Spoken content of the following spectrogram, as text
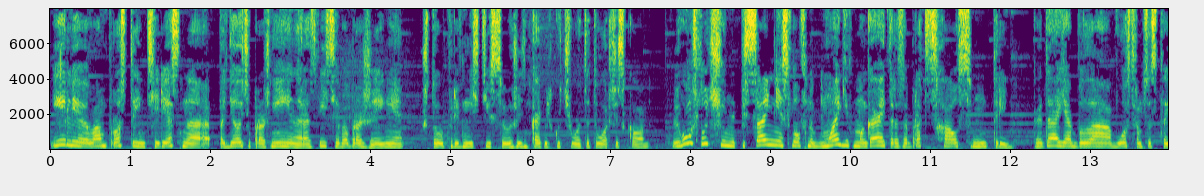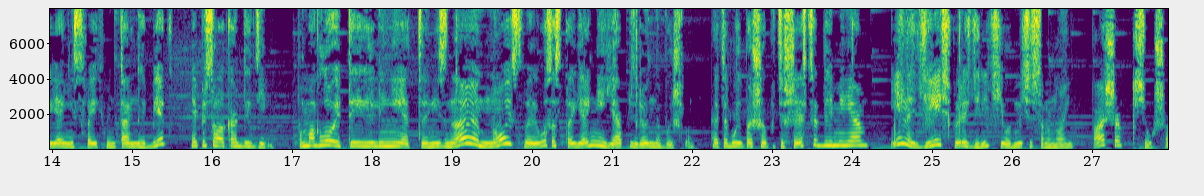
Или вам просто интересно поделать упражнение на развитие воображения, чтобы привнести в свою жизнь капельку чего-то творческого. В любом случае, написание слов на бумаге помогает разобраться с хаосом внутри. Когда я была в остром состоянии своих ментальных бед, я писала каждый день. Помогло это или нет, не знаю, но из своего состояния я определенно вышла. Это будет большое путешествие для меня, и надеюсь, вы разделите его вместе со мной. Ваша Ксюша.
